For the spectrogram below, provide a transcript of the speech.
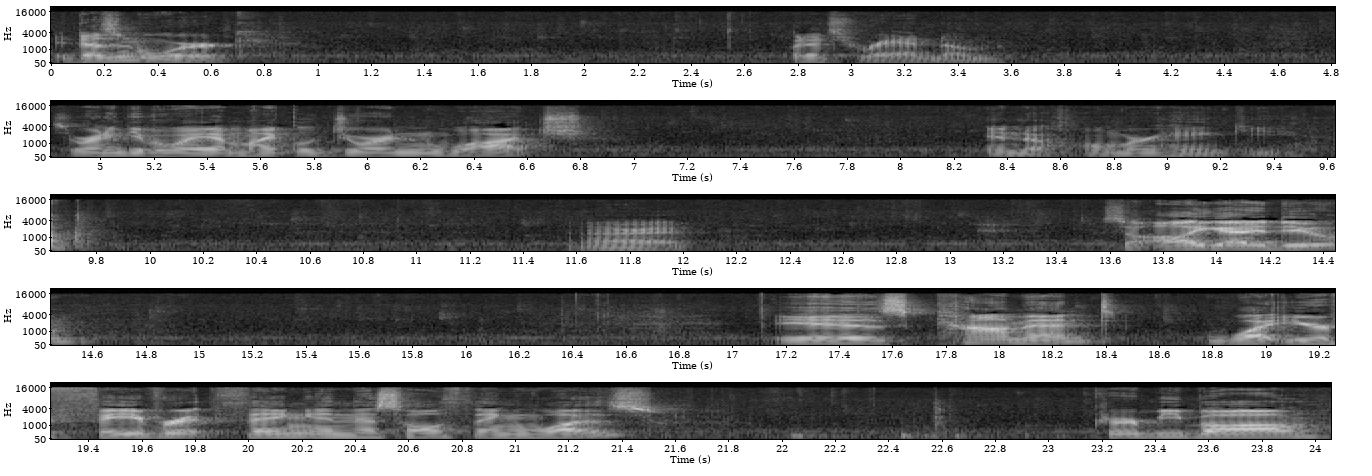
It doesn't work, but it's random. So we're gonna give away a Michael Jordan watch and a Homer hanky. All right. So all you gotta do is comment what your favorite thing in this whole thing was. Kirby ball,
